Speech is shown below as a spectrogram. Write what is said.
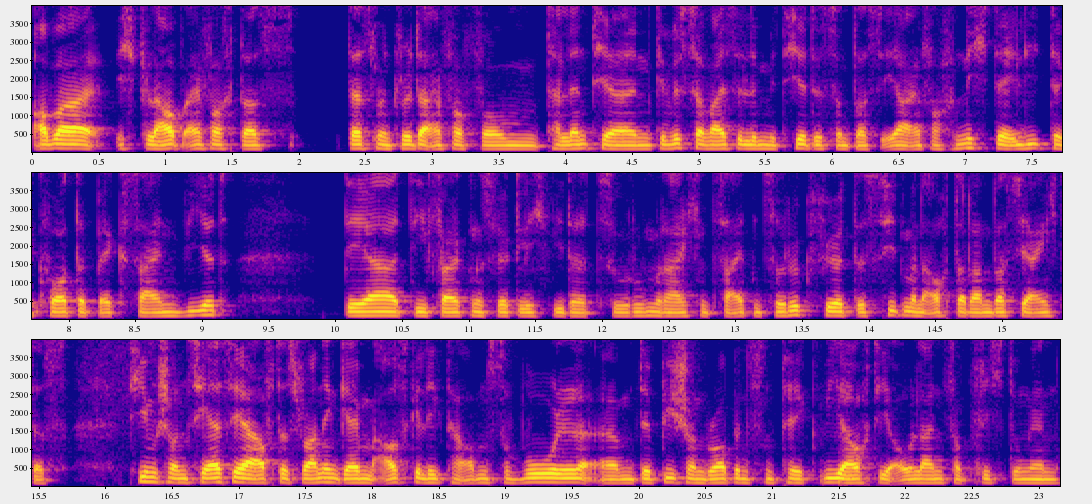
Aber ich glaube einfach, dass Desmond Ritter einfach vom Talent her in gewisser Weise limitiert ist und dass er einfach nicht der Elite-Quarterback sein wird, der die Falcons wirklich wieder zu ruhmreichen Zeiten zurückführt. Das sieht man auch daran, dass sie eigentlich das Team schon sehr, sehr auf das Running Game ausgelegt haben, sowohl ähm, der Bijan Robinson Pick wie auch die O-Line-Verpflichtungen.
